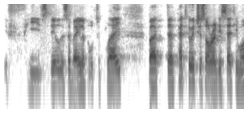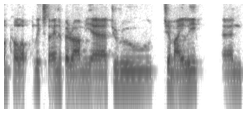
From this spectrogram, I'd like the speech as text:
if he still is available to play. But uh, Petkovic has already said he won't call up Lichtsteiner, Behrami, uh, Djourou, Dzemaili, and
